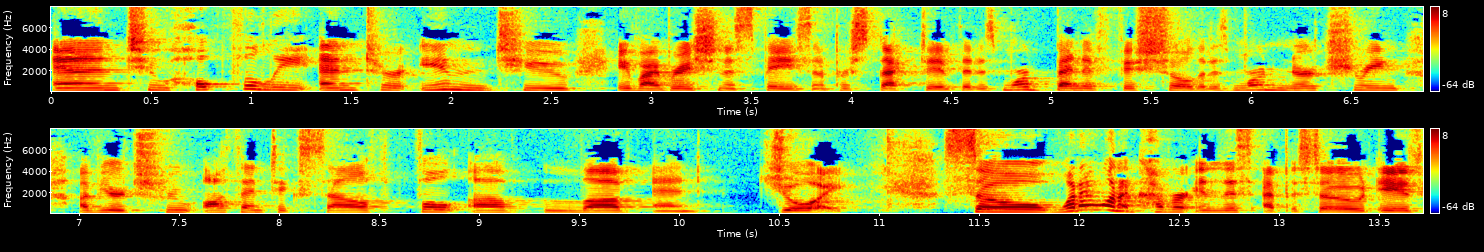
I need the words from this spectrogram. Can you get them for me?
and to hopefully enter into a vibration, a space, and a perspective that is more beneficial, that is more nurturing of your true, authentic self, full of love and joy. So, what I want to cover in this episode is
